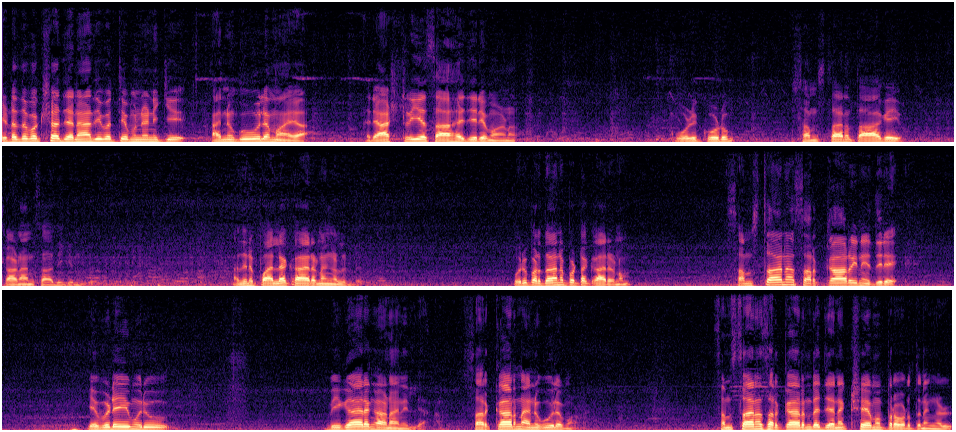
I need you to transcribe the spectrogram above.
ഇടതുപക്ഷ ജനാധിപത്യ മുന്നണിക്ക് അനുകൂലമായ രാഷ്ട്രീയ സാഹചര്യമാണ് കോഴിക്കോടും സംസ്ഥാനത്താകെയും കാണാൻ സാധിക്കുന്നത്. അതിന് പല കാരണങ്ങളുണ്ട്. ഒരു പ്രധാനപ്പെട്ട കാരണം സംസ്ഥാന സർക്കാരിനെതിരെ എവിടെയും ഒരു വികാരം കാണാനില്ല. സർക്കാരിന് അനുകൂലമാണ്. സംസ്ഥാന സർക്കാരിന്റെ ജനക്ഷേമ പ്രവർത്തനങ്ങൾ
